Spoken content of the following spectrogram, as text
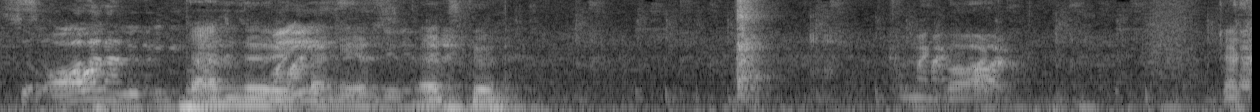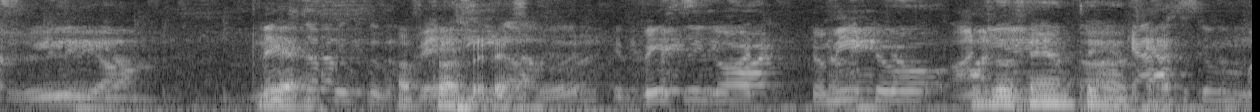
So all I'm looking for is Tandoori spice paneer. is. That's good. Oh my god. That's really yum. Next Yeah, up is the of course veggie it is. lover. It's basically got tomato, onion, It's onion, the same thing uh, as that. capsicum,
